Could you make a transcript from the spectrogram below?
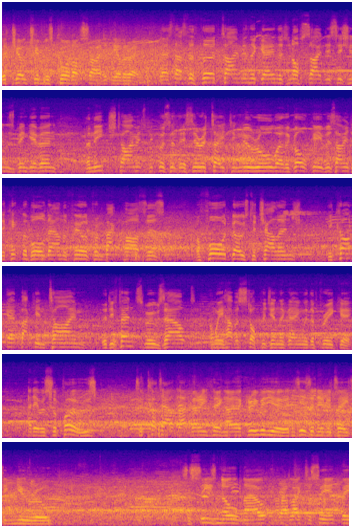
that Joachim was caught offside at the other end. Yes, that's the third time in the game that an offside decision has been given, and each time it's because of this irritating new rule where the goalkeeper's having to kick the ball down the field from back passes. A forward goes to challenge, he can't get back in time, the defence moves out, and we have a stoppage in the game with a free kick. And it was supposed to cut out that very thing. I agree with you, it is an irritating new rule. A season old now, and I'd like to see it be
